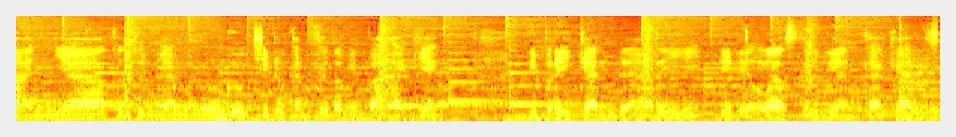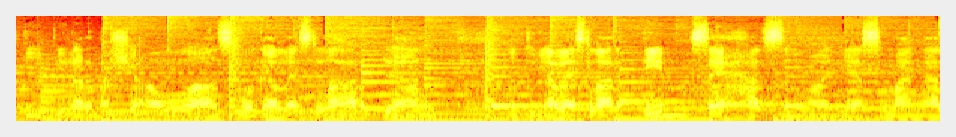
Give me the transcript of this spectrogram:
hanya tentunya menunggu cidukan vitamin bahagia yang diberikan dari Dede Lesti dan kakak Rizky Bilar Masya Allah. Semoga Leslar dan tentunya Leslar tim sehat semuanya. Semangat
